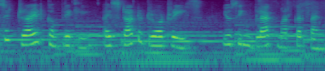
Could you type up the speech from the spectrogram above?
Once it dried completely, I start to draw trees using black marker pen.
